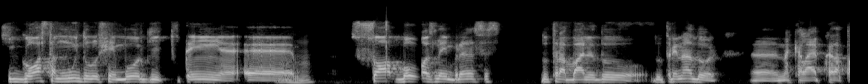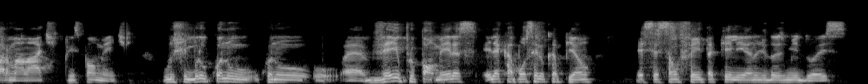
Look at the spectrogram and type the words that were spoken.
que gosta muito do Luxemburgo, que, tem é, uhum. só boas lembranças do trabalho do, do treinador, uh, naquela época da Parmalat, principalmente. O Luxemburgo, quando, quando é, veio para o Palmeiras, ele acabou sendo campeão, exceção feita aquele ano de 2002,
